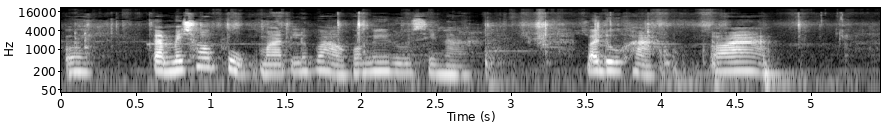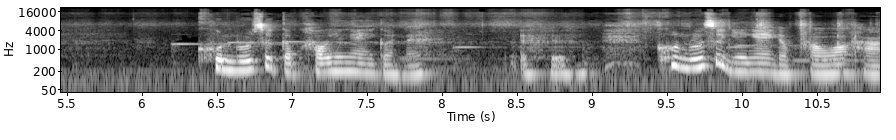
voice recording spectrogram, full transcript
โอ้ยแต่ไม่ชอบผูกมัดหรือเปล่าก็ไม่รู้สินะ มาดูค่ะว่า คุณรู้สึกกับเขายังไงก่อนนะ คุณรู้สึกยังไงกับเขาอะคะ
